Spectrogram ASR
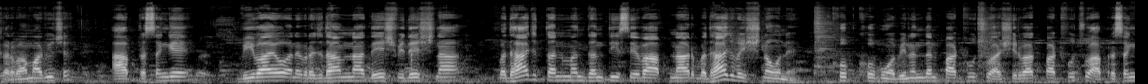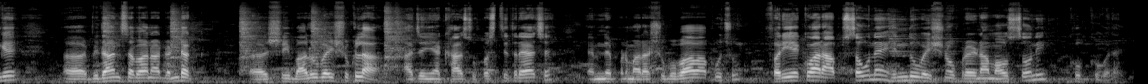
કરવામાં આવ્યું છે. આ પ્રસંગે વિવાયો અને વ્રજધામના દેશ વિદેશના બધા જ તનમન ધનથી સેવા આપનાર બધા જ વૈષ્ણવોને ખૂબ ખૂબ હું અભિનંદન પાઠવું છું, આશીર્વાદ પાઠવું છું. આ પ્રસંગે વિધાનસભાના દંડક શ્રી બાલુભાઈ શુક્લા આજે અહીંયા ખાસ ઉપસ્થિત રહ્યા છે. એમને પણ મારા શુભભાવ આપું છું. ફરી એકવાર આપ સૌને હિન્દુ વૈષ્ણવ પ્રેરણા મહોત્સવની ખૂબ ખૂબ વધાઈ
